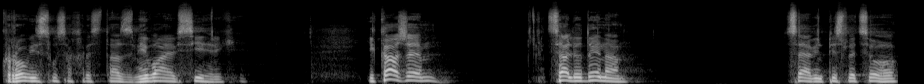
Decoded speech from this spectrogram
кров Ісуса Христа зміває всі гріхи. І каже, ця людина, все, він після цього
